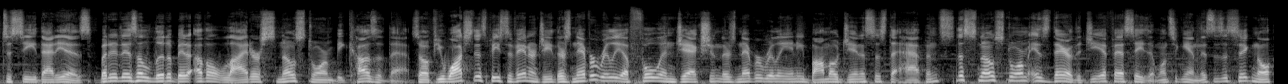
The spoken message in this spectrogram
to sea that is, but it is a little bit of a lighter snowstorm because of that. So if you watch this piece of energy, there's never really a full injection. There's never really any bombogenesis that happens. The snowstorm is there. The GFS sees it. Once again, this is a signal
